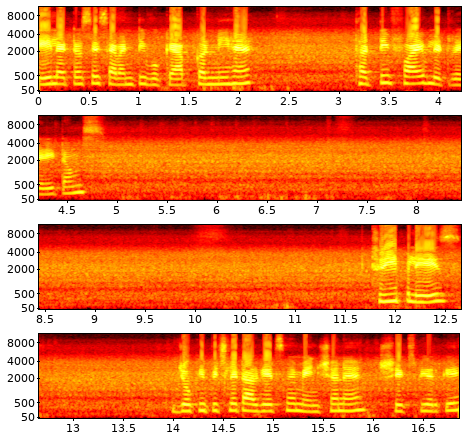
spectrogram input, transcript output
A letter से सेवेंटी वो कैप करनी है. Thirty five literary terms three plays जो कि पिछले टारगेट्स में मेंशन है शेक्सपियर के.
